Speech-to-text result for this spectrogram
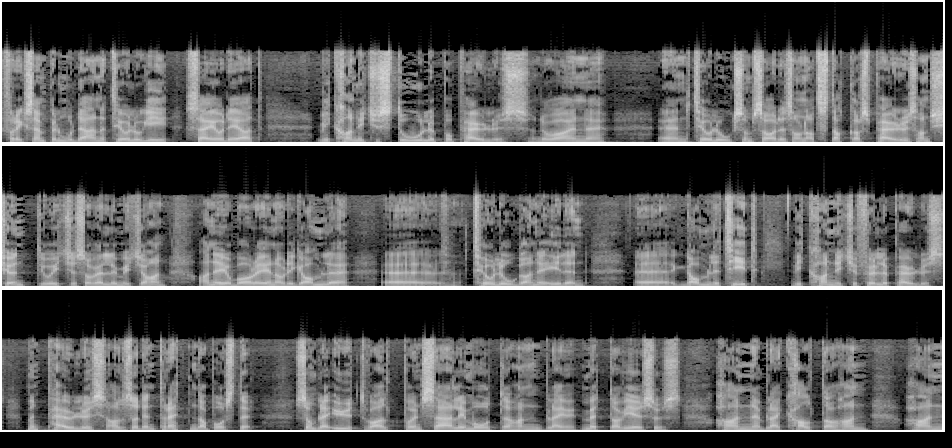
f.eks. moderne teologi sier jo det at vi kan ikke stole på Paulus. Det var en, eh, en teolog som sa det sånn at stakkars Paulus han skjønte jo ikke så veldig mye. Han, han er jo bare en av de gamle eh, teologene i den eh, gamle tid. Vi kan ikke følge Paulus. Men Paulus, altså den 13. apostel, som ble utvalgt på en særlig måte, han ble møtt av Jesus, han ble kalt av han, han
